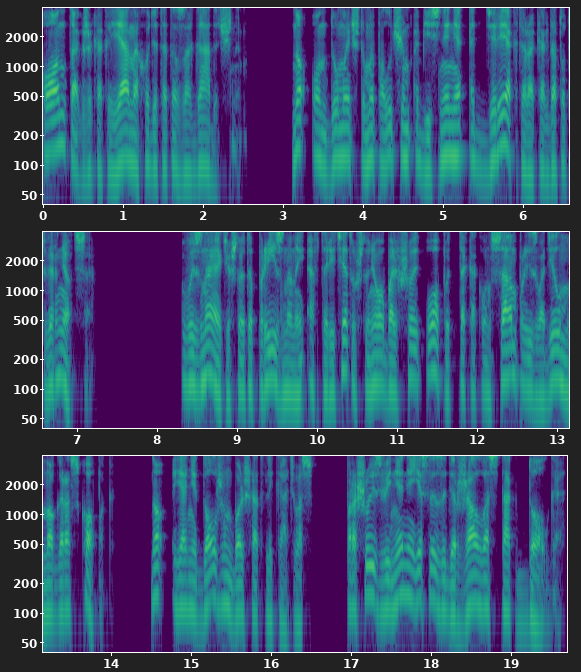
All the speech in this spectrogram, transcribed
Он, так же как и я, находит это загадочным. Но он думает, что мы получим объяснение от директора, когда тот вернется. Вы знаете, что это признанный авторитет, что у него большой опыт, так как он сам производил много раскопок. Но я не должен больше отвлекать вас. Прошу извинения, если задержал вас так долго.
